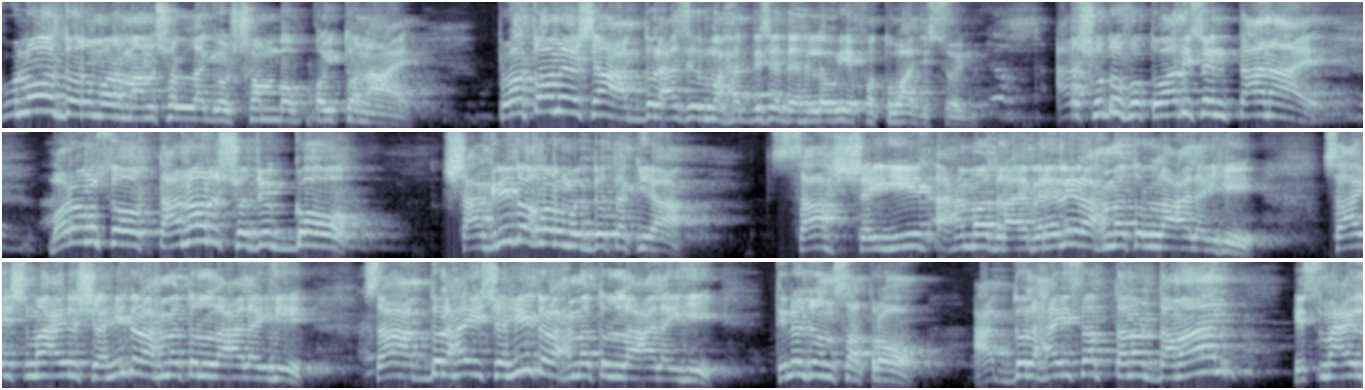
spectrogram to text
কোনো ধর্মের মানুষের লাগেও সম্ভব হইতো নাই। প্রথমে শাহ আব্দুল আজিজ মহাদ্দিসে দেহলবিয়ে ফতোয়া দিছেন। আর শুধু ফতোয়া দিছেন তা নাই বরং তানোর সুযোগ্য সাগরিদ হলের মধ্যে তাকিয়া শাহ সঈদ আহমদ রায়বেরালি রহমতুল্লাহ আলাইহি, শাহ ইসমাইল শহীদ রহমতুল্লাহ আলাইহি, শাহ আব্দুল হাই শহীদ রহমতুল্লাহ আলাইহি, তিনজন ছাত্র, আব্দুল হাই সাহ তানোর দামান ইসমাইল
